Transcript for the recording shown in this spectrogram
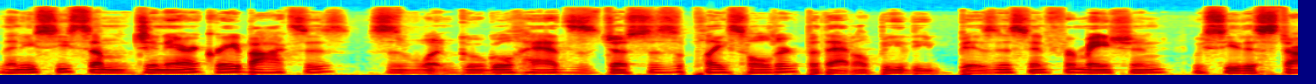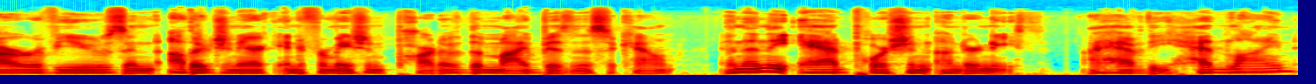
Then you see some generic gray boxes. This is what Google has just as a placeholder, but that'll be the business information. We see the star reviews and other generic information part of the My Business account. And then the ad portion underneath. I have the headline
